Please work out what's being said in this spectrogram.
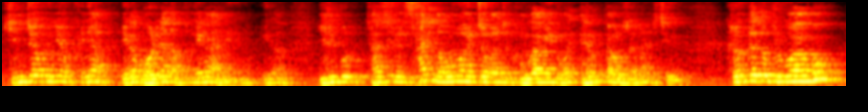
김정은이요 그냥 얘가 머리가 나쁜 애가 아니에요. 얘가 일부 사실은 살이 너무 많이 쪄가지고 건강이 해롭다고 그러잖아요. 지금 그런데도 불구하고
